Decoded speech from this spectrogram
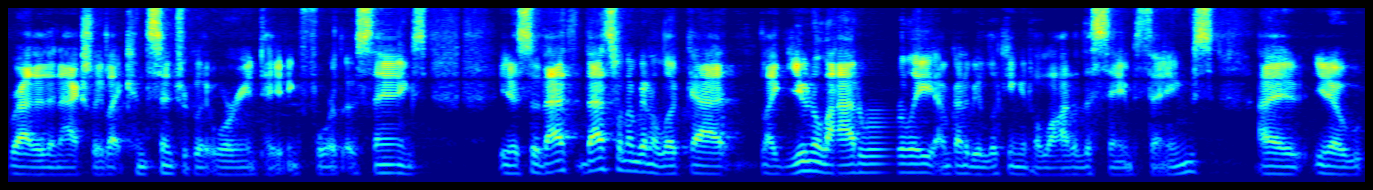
rather than actually like concentrically orientating for those things. You know so that's that's what i'm going to look at like unilaterally i'm going to be looking at a lot of the same things. I you know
